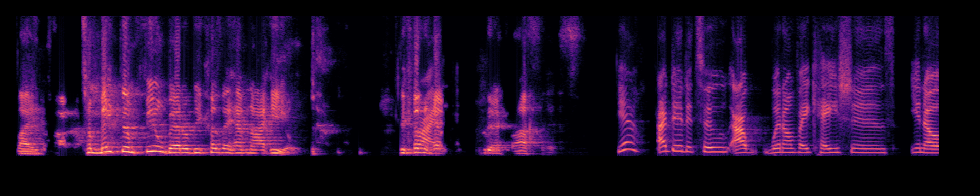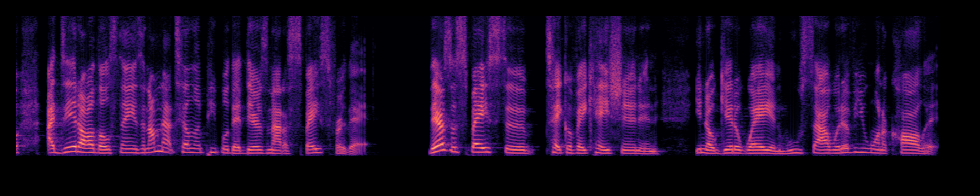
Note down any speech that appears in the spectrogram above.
like mm-hmm. to make them feel better because they have not healed, because right. that process. Yeah, I did it too. I went on vacations. You know, I did all those things. And I'm not telling people that there's not a space for that. There's a space to take a vacation and, you know, get away and woosah, whatever you want to call it.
